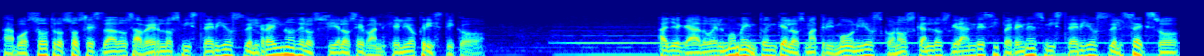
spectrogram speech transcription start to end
A vosotros os es dado saber los misterios del reino de los cielos evangelio crístico. Ha llegado el momento en que los matrimonios conozcan los grandes y perennes misterios del sexo,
